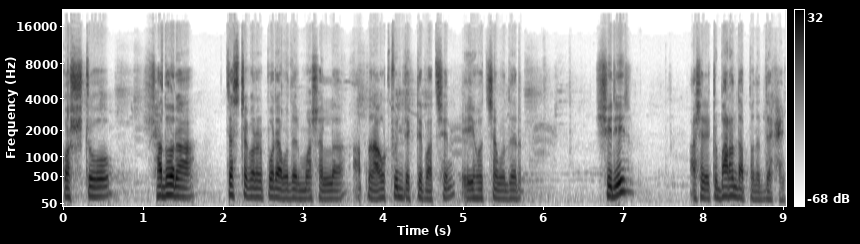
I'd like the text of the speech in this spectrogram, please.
কষ্ট, সাধনা, চেষ্টা করার পরে আমাদের মাসাল্লাহ আপনার আউটফিট দেখতে পাচ্ছেন, এই হচ্ছে আমাদের সিঁড়ির, আসলে একটু বারান্দা আপনাদের দেখাই।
